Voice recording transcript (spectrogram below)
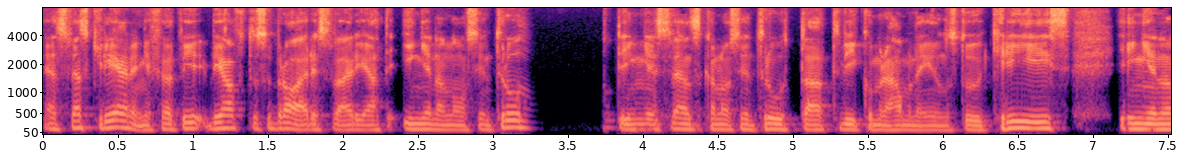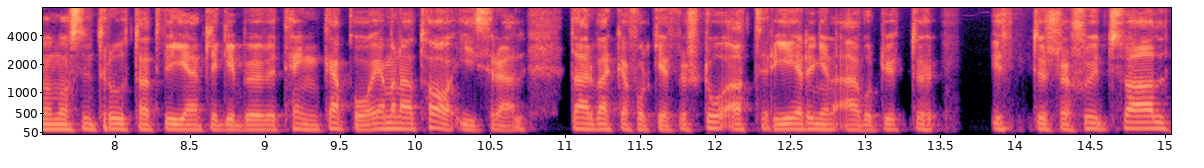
en svensk regering, för att vi, vi har haft det så bra här i Sverige att ingen har någonsin trott Ingen svensk har någonsin trott att vi kommer att hamna i en stor kris. Ingen har någonsin trott att vi egentligen behöver tänka på, jag menar ta Israel. Där verkar folket förstå att regeringen är vårt ytter, yttersta skyddsfall.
